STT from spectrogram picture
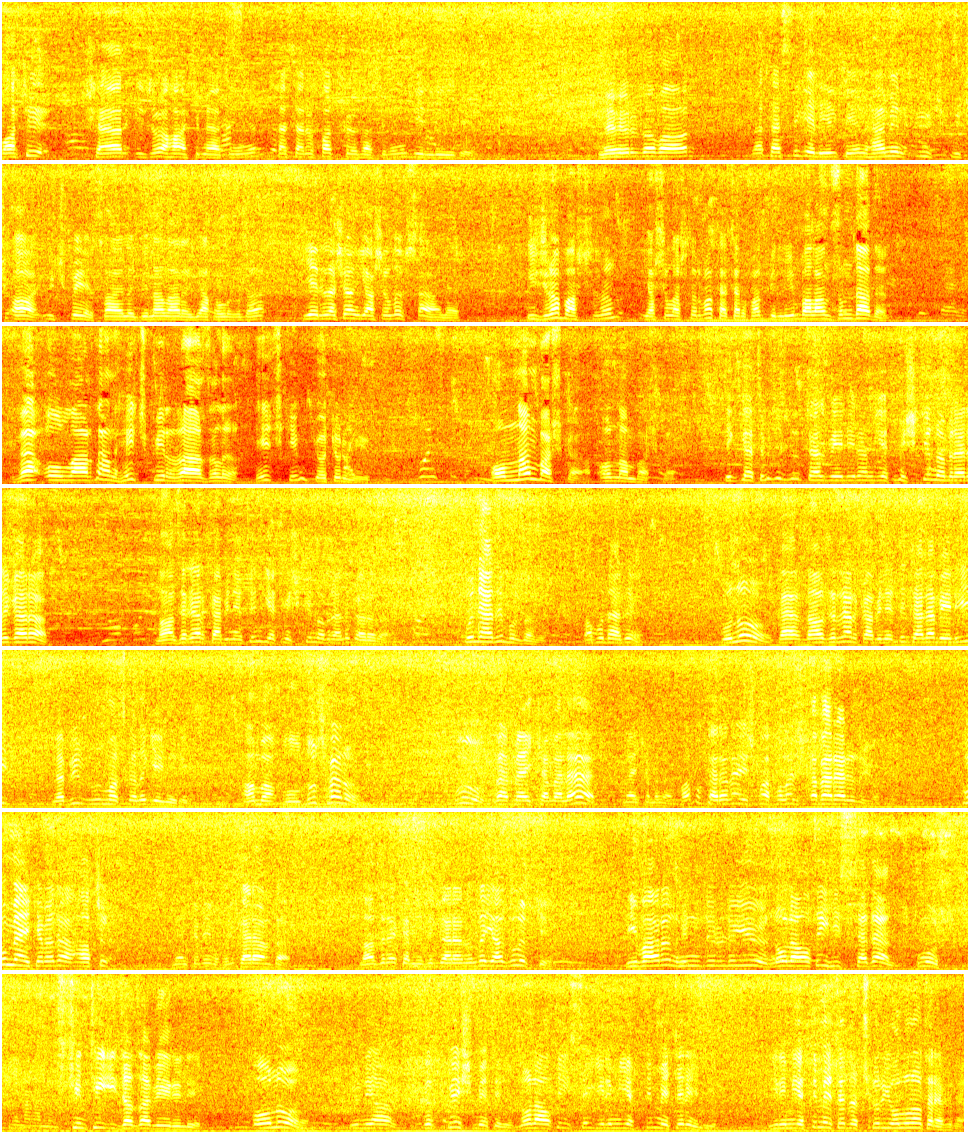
Bakı Şəhər İcra Hakimiyyətinin Təsərrüfat Şöbəsinin birliyidir. Möhür də var və təsdiq eləyir ki, həmin 3, 3A, 3B sayılı binaların yaxınlığında yerləşən yaşıllıq sahələri icra başçının Yaşıllaşdırma Təsərrüfat Birliğinin balansındadır. Və onlardan heç bir razılıq heç kim götürmüyor. Ondan başqa, ondan başqa. Diqqətimizi cəlb edirəm 72 nömrəli qərar. Nazirlər Kabinetinin 72 nömrəli qərarı. Bu nədir buradadır? Bax bu nədir? Bunu Nazirlər Kabineti tələb edir və biz bu maskanı giyinirik. Amma Ulduz xanım bu və məhkəmələr, məhkəmələr, bax bu qərara heç baxmalar, heç xəbərləri də. Bu məhkəmədə açıq, məhkəməyə baxın, qərarda, Nazirlər Kabinetinin qərarında yazılıb ki, divarın hündürlüyü 0.6 hissədən tutmuş tikinti icaza verilir. Onu dünya 45 metre, 0.6 hissə 27 metre eləyir. 27 metrede çıxır yolun o tərəfinə.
